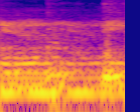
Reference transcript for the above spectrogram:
you.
